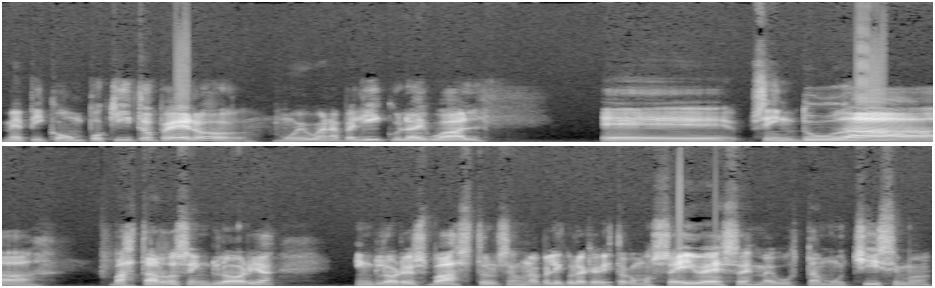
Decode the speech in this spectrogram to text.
me picó un poquito, pero muy buena película igual. Eh, sin duda, Bastardo sin Gloria. Inglorious Bastards es una película que he visto como seis veces, me gusta muchísimo.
